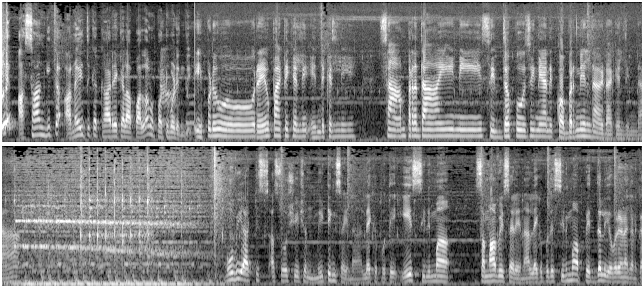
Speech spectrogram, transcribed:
ఏ అసాంఘిక అనైతిక కార్యకలాపాల్లో పట్టుబడింది? ఇప్పుడు రేవు పార్టీకి వెళ్ళి ఎందుకెళ్ళి? సాంప్రదాయని సిద్ధ పూజని అని కొబ్బరి నీళ్ళు తాగడానికి వెళ్ళిందా మూవీ ఆర్టిస్ట్ అసోసియేషన్ మీటింగ్స్ అయినా లేకపోతే ఏ సినిమా సమావేశాలైనా లేకపోతే సినిమా పెద్దలు ఎవరైనా కనుక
